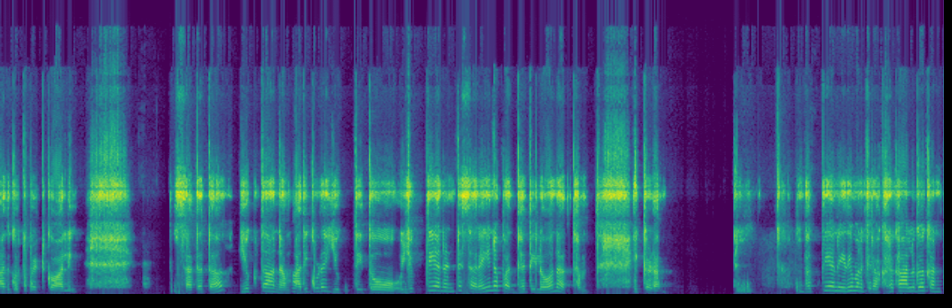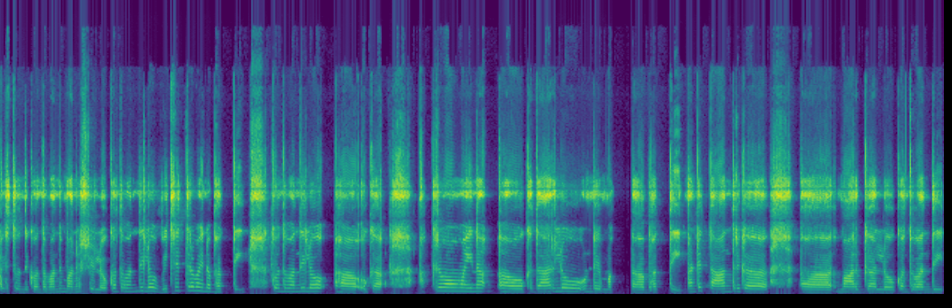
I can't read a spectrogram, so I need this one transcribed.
అది గుర్తుపెట్టుకోవాలి. సతత యుక్తానం అది కూడా యుక్తితో. యుక్తి అని అంటే సరైన పద్ధతిలో అని అర్థం. ఇక్కడ భక్తి అనేది మనకి రకరకాలుగా కనిపిస్తుంది. కొంతమంది మనుషుల్లో కొంతమందిలో విచిత్రమైన భక్తి కొంతమందిలో ఒక అక్రమమైన ఒక దారిలో ఉండే భక్తి అంటే తాంత్రిక మార్గాల్లో కొంతమంది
